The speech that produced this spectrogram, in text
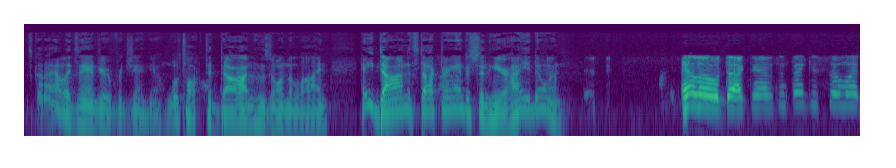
Let's go to Alexandria, Virginia. We'll talk to Don, who's on the line. Hey, Don, it's Dr. Anderson here. How you doing? Hello, Dr. Anderson. Thank you so much.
